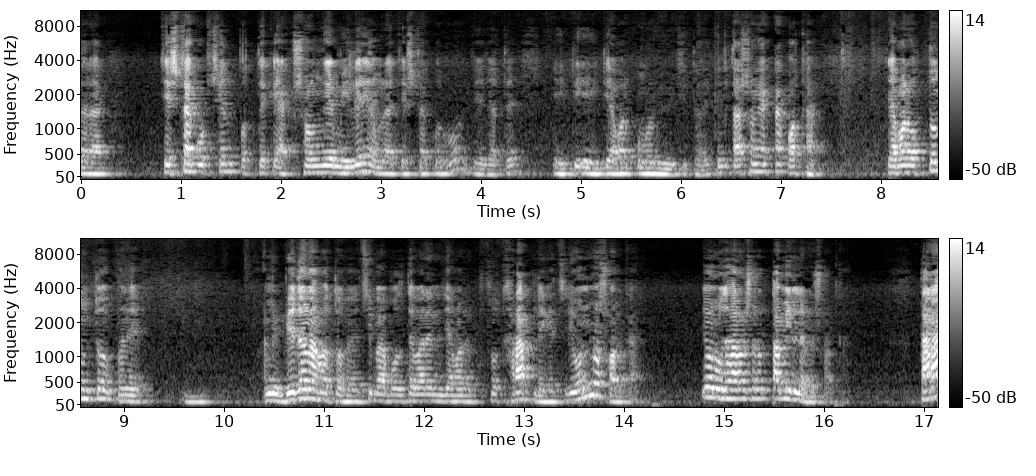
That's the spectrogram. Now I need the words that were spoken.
তারা চেষ্টা করছেন, প্রত্যেকে একসঙ্গে মিলে আমরা চেষ্টা করব যে যাতে এইটি এইটি আবার পুনর্বিবেচিত হয়। কিন্তু তার সঙ্গে একটা কথা, যে আমার অত্যন্ত মানে আমি বেদনাহত হয়েছি বা বলতে পারেন যে আমার খারাপ লেগেছে যে অন্য সরকার, যেমন উদাহরণস্বরূপ তামিলনাড়ু সরকার, তারা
